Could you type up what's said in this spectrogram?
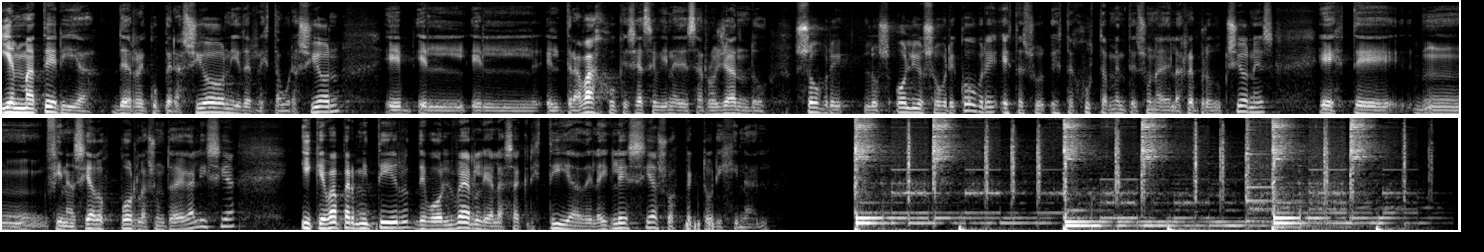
Y en materia de recuperación y de restauración, eh, el, trabajo que se hace viene desarrollando sobre los óleos sobre cobre, esta, justamente es una de las reproducciones este, mm, financiados por la Junta de Galicia y que va a permitir devolverle a la sacristía de la iglesia su aspecto original.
